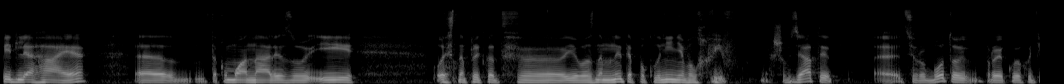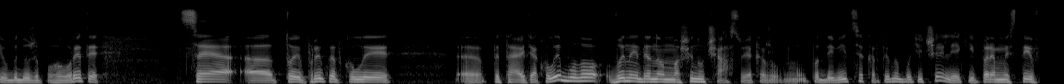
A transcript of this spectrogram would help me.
підлягає такому аналізу. І ось, наприклад, е, його знамените поклоніння волхвів. Якщо взяти е, цю роботу, про яку я хотів би дуже поговорити, це е, той приклад, коли е, питають: а коли було винайдено машину часу? Я кажу: ну, подивіться картину Боттічеллі, який перемістив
